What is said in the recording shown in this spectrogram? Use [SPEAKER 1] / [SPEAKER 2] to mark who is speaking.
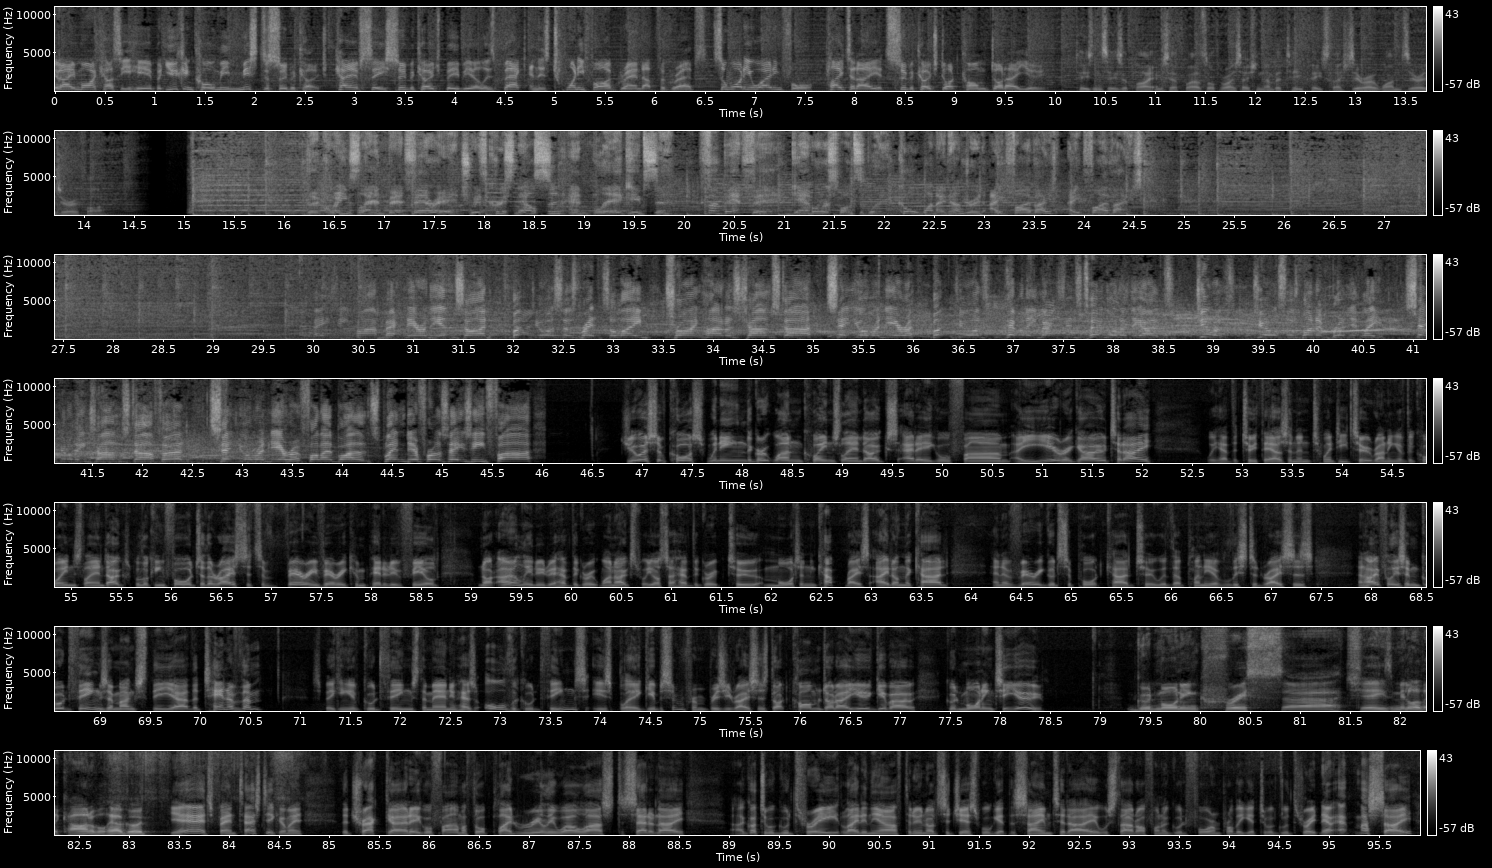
[SPEAKER 1] G'day, Mike Hussey here, but you can call me Mr. Supercoach. KFC Supercoach BBL is back and there's 25 grand up for grabs. So what are you waiting for? Play today at supercoach.com.au.
[SPEAKER 2] T's and C's apply. New South Wales authorisation number TP slash 01005.
[SPEAKER 3] The Queensland Betfair Edge with Chris Nelson and Blair Gibson. For Betfair, gamble responsibly. Call 1 800 858 858.
[SPEAKER 4] Back near on the inside, but Dewis has rents a trying hard as Charm Star, Senora Nera, but Dewis heavily back since too good in the Oaks. Dewis, Dewis has won it brilliantly. Second will be Charm Star, third, Senora Nera, followed by the Splendiferous Easy Far.
[SPEAKER 5] Dewis, of course, winning the Group 1 Queensland Oaks at Eagle Farm a year ago today. We have the 2022 running of the Queensland Oaks. We're looking forward to the race. It's a very, very competitive field. Not only do we have the Group 1 Oaks, we also have the Group 2 Morton Cup, race 8 on the card, and a very good support card too, with uh, plenty of listed races, and hopefully some good things amongst the uh, the 10 of them. Speaking of good things, the man who has all the good things is Blair Gibson from brizzyraces.com.au. Gibbo, good morning to you.
[SPEAKER 6] Good morning, Chris. Uh, geez, middle of the carnival. How good?
[SPEAKER 5] Yeah, it's fantastic. I mean, the track uh, at Eagle Farm I thought played really well last Saturday. I got to a good three late in the afternoon. I'd suggest we'll get the same today. We'll start off on a good four and probably get to a good three. Now, I must say,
